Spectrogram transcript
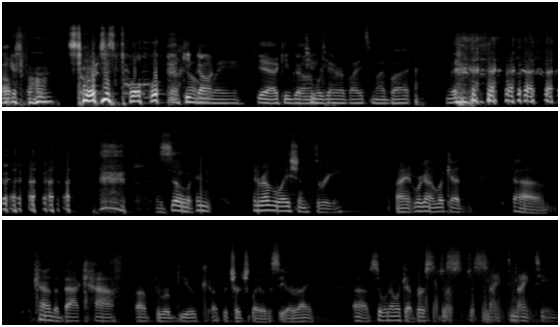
Oh, Your storage- phone. Storage is full. keep no going. Way. Yeah, keep going. Two We're good. terabytes, my butt. so in in Revelation three, right, we're going to look at um, kind of the back half of the rebuke of the church of Laodicea, right? Uh, so we're going to look at verse just just 19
